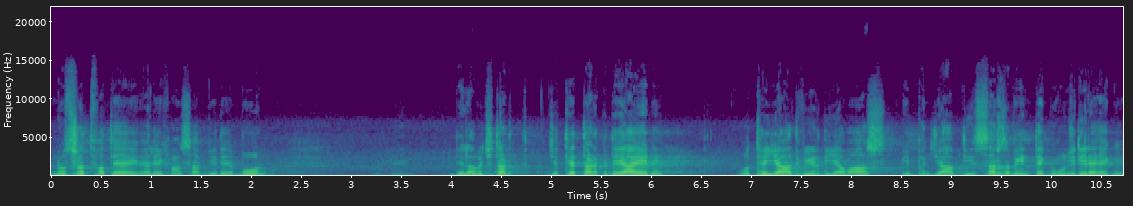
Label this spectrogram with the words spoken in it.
ਨੁਸਰਤ ਫਤਿਹ ਅਲੀ ਖਾਨ ਸਾਹਿਬ ਜੀ ਦੇ ਬੋਲ। ਦਿਲਾਂ ਵਿੱਚ ਧੜਕ ਜਿੱਥੇ ਧੜਕਦੇ ਆਏ ਨੇ, ਉੱਥੇ ਯਾਦਵੀਰ ਦੀ ਆਵਾਜ਼, ਵੀ ਪੰਜਾਬ ਦੀ ਸਰਜ਼ਮੀਨ ਤੇ ਗੂੰਜਦੀ ਰਹੇਗੀ।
